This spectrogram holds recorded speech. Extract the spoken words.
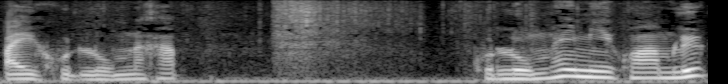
ไปขุดหลุมนะครับ ขุดหลุมให้มีความลึก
